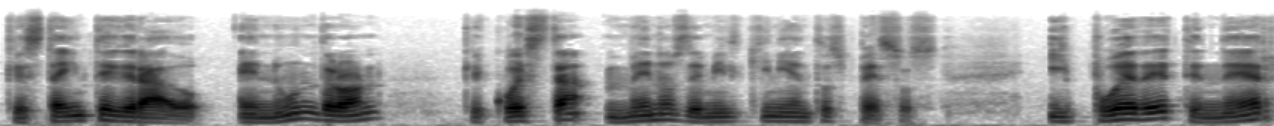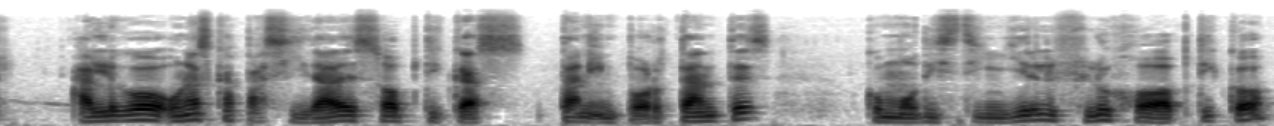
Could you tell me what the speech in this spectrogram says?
que está integrado en un dron que cuesta menos de 1500 pesos y puede tener algo, unas capacidades ópticas tan importantes como distinguir el flujo óptico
